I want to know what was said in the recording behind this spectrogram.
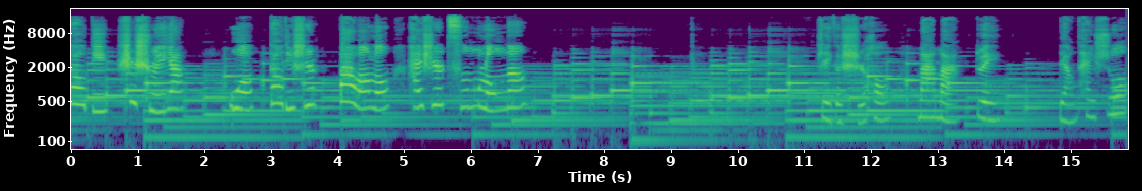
到底是谁呀？我到底是？”霸王龙还是慈母龙呢？这个时候，妈妈对梁太说：“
